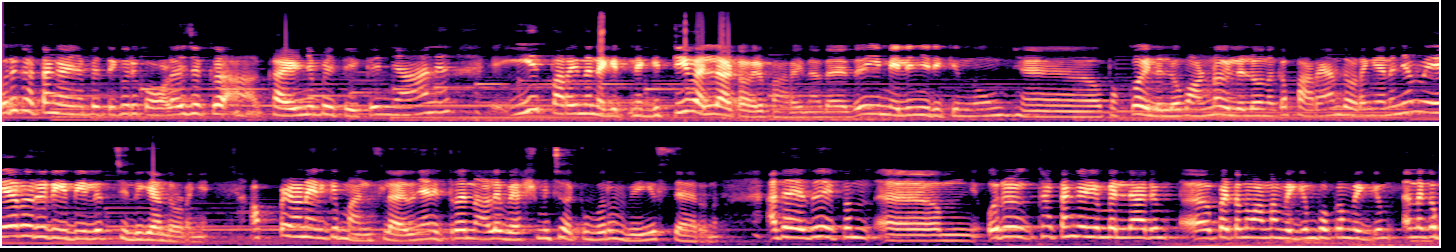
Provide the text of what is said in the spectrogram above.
ഒരു ഘട്ടം കഴിഞ്ഞപ്പോഴത്തേക്ക് ഒരു കോളേജൊക്കെ കഴിഞ്ഞപ്പോഴത്തേക്ക് ഞാൻ ഈ പറയുന്ന നെഗ നെഗറ്റീവ് അല്ല കേട്ടോ അവർ പറയുന്നത്. അതായത് ഈ മെലിഞ്ഞിരിക്കുന്നു പൊക്കം ഇല്ലല്ലോ വണ്ണം ഇല്ലല്ലോ എന്നൊക്കെ പറയാൻ തുടങ്ങിയാൽ ഞാൻ വേറൊരു രീതിയിൽ ചിന്തിക്കാൻ തുടങ്ങി. അപ്പോഴാണ് എനിക്ക് മനസ്സിലായത് ഞാൻ ഇത്രയും നാൾ വിഷമിച്ചതൊക്കെ വെറും വേസ്റ്റ് ആയിരുന്നു. അതായത് ഇപ്പം ഒരു ഘട്ടം കഴിയുമ്പോൾ എല്ലാവരും പെട്ടെന്ന് വണ്ണം വയ്ക്കും പൊക്കം വയ്ക്കും എന്നൊക്കെ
